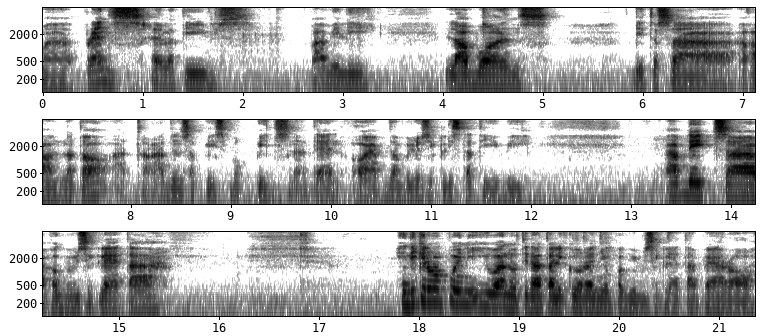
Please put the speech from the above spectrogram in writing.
mga friends, relatives, family, loved ones dito sa account na to at saka dun sa Facebook page natin OFW Ciclista TV. Update sa pagbibisikleta. Hindi ko naman po iniiwan o tinatalikuran yung pagbibisikleta pero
